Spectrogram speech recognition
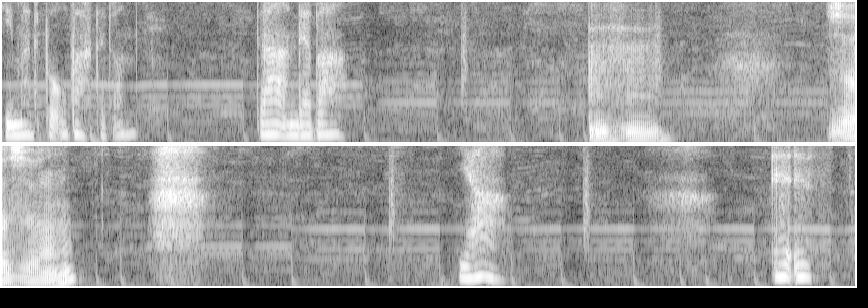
Jemand beobachtet uns. Da an der Bar. Mhm. So, so? Ja. Er ist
